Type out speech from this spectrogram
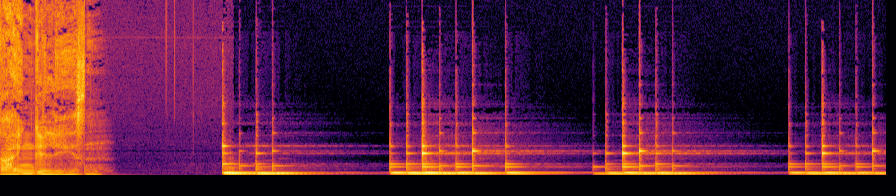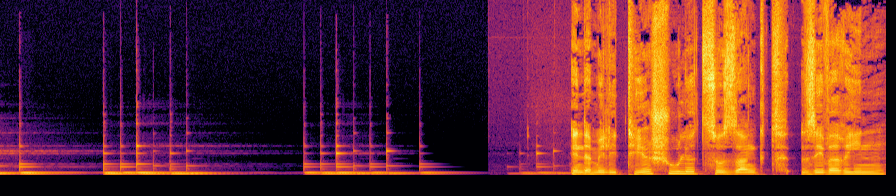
reingelesen. In der Militärschule zu St. Severin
